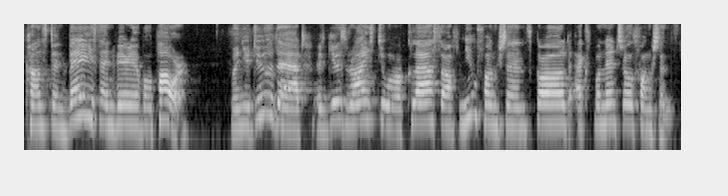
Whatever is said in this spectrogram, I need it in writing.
constant base and variable power. When you do that, it gives rise to a class of new functions called exponential functions.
